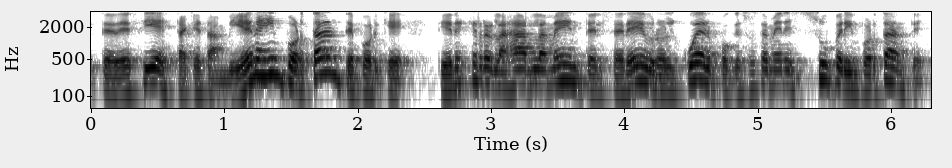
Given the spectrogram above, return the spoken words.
te de fiesta, que también es importante porque tienes que relajar la mente, el cerebro, el cuerpo, que eso también es súper importante.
